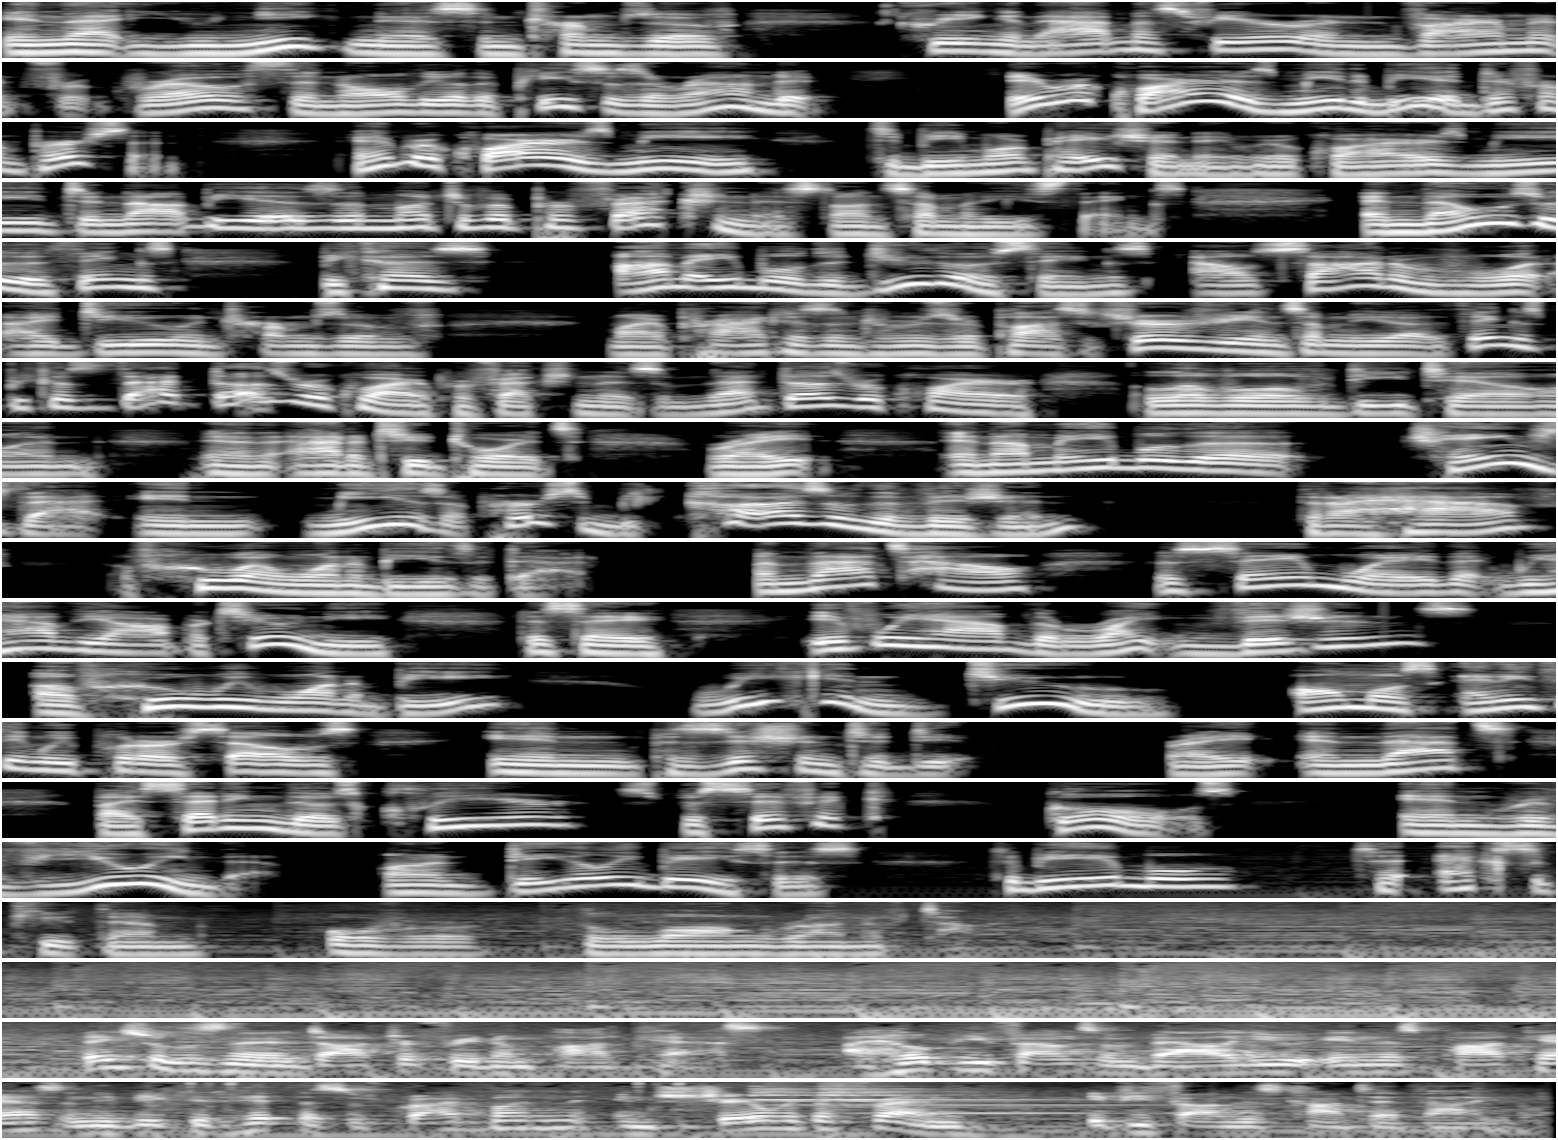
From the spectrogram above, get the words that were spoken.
In that uniqueness in terms of creating an atmosphere, an environment for growth and all the other pieces around it, it requires me to be a different person. It requires me to be more patient. It requires me to not be as much of a perfectionist on some of these things. And those are the things because I'm able to do those things outside of what I do in terms of my practice in terms of plastic surgery and some of the other things because that does require perfectionism. That does require a level of detail and, and attitude towards, right? And I'm able to change that in me as a person because of the vision that I have of who I want to be as a dad. And that's how the same way that we have the opportunity to say, if we have the right visions of who we want to be, we can do almost anything we put ourselves in position to do, right? And that's by setting those clear, specific goals and reviewing them on a daily basis to be able to execute them over the long run of time. Thanks for listening to Dr. Freedom Podcast. I hope you found some value in this podcast, and if you could hit the subscribe button and share with a friend if you found this content valuable.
